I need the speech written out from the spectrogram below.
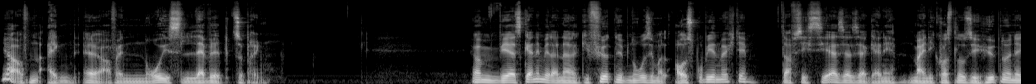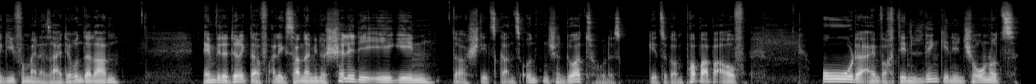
ja, auf, ein, eigen, äh, auf ein neues Level zu bringen. Ja, wer es gerne mit einer geführten Hypnose mal ausprobieren möchte, darf sich sehr, sehr, sehr gerne meine kostenlose Hypnoenergie von meiner Seite runterladen. Entweder direkt auf alexander-schelle.de gehen, da steht es ganz unten schon dort, oder es geht sogar ein Pop-up auf, oder einfach den Link in den Shownotes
